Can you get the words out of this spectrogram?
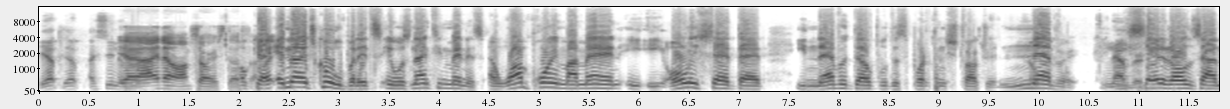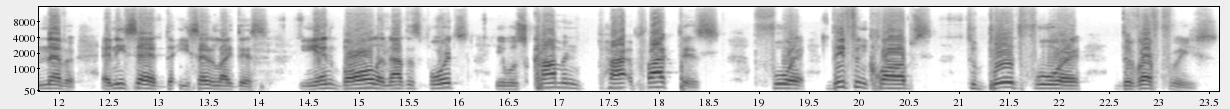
Yep, yep. I seen it. Yeah, I know. I'm sorry, Steph. Okay, and no, it's cool, but it's it was 19 minutes. At one point, my man, he, he only said that he never dealt with the sporting structure. Never. bro. He Never. said it all the time. Never. And he said he said it like this: in ball and other sports, it was common pra- practice for different clubs to bid for the referees,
